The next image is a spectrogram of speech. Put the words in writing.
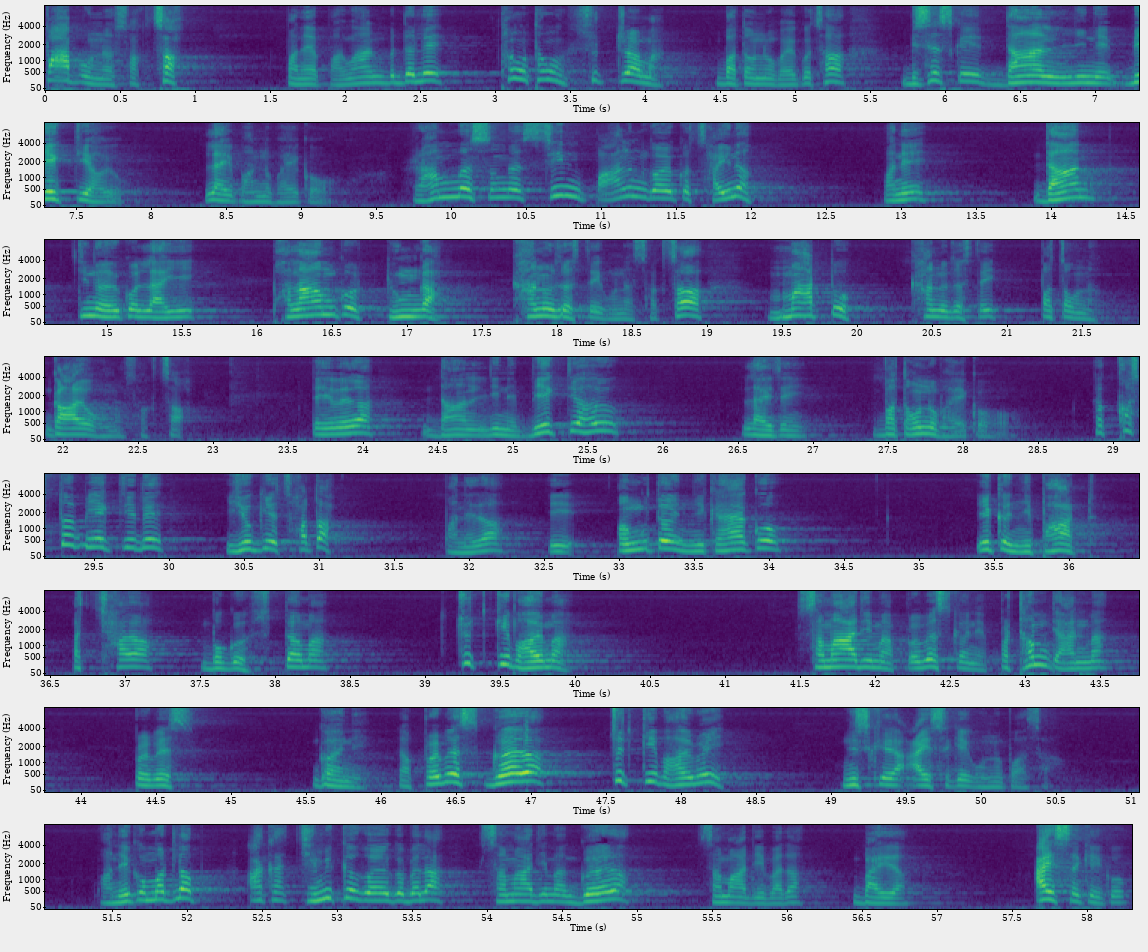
पाप हुनसक्छ भनेर भगवान् बुद्धले ठाउँ ठाउँ सूत्रमा बताउनु भएको छ। विशेष गरी दान लिने व्यक्तिहरूलाई भन्नुभएको हो। राम्रोसँग सिन पालन गरेको छैन भने दान तिनीहरूको लागि फलामको ढुङ्गा खानु जस्तै हुनसक्छ माटो खानु जस्तै पचाउन गायो हुनसक्छ। त्यही भएर दान लिने व्यक्तिहरूलाई चाहिँ बताउनु भएको हो। र कस्तो व्यक्तिले योग्य छ त? भनेर यी अङ्गुत निकायको एक निपाट अच्छा बगो शुद्धमा चुटकी भएमा समाधिमा प्रवेश गर्ने प्रथम ध्यानमा प्रवेश गर्ने र प्रवेश गएर चुटकी भएमै निस्केर आइसकेको हुनुपर्छ। भनेको मतलब आँखा छिमिक्क गएको बेला समाधिमा गएर समाधिबाट बाहिर आइसकेको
